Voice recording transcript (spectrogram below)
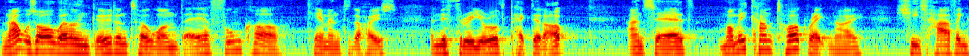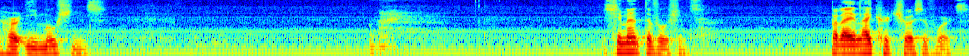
And that was all well and good until one day a phone call came into the house and the three year old picked it up and said, Mummy can't talk right now. She's having her emotions. She meant devotions. But I like her choice of words.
